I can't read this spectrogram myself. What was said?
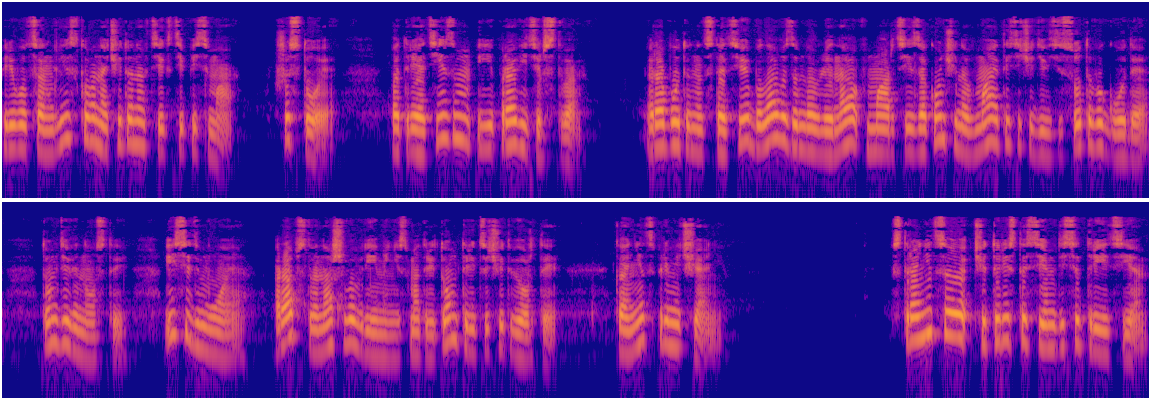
Перевод с английского начитано в тексте письма. Шестое. Патриотизм и правительство. Работа над статьей была возобновлена в марте и закончена в мае 1900 года, том 90. И седьмое. Рабство нашего времени. Смотри том 34. Конец примечаний. Страница 473.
